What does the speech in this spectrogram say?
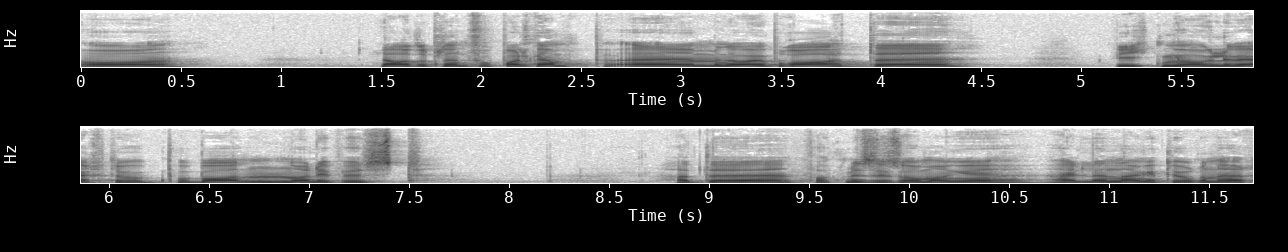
og lade opp til en fotballkamp. Eh, men det var jo bra at eh, Viking òg leverte på, på banen når de først hadde fått med seg så mange hele den lange turen her.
